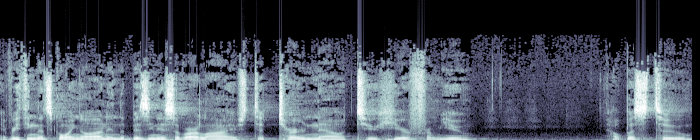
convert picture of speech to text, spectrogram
everything that's going on in the busyness of our lives to turn now to hear from you. Help us to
